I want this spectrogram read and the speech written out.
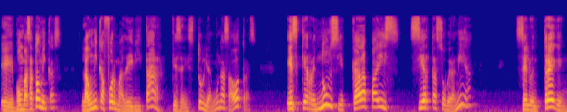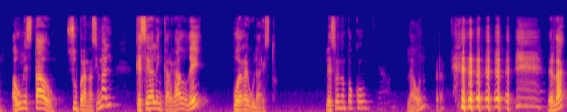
eh, bombas atómicas, la única forma de evitar que se destruyan unas a otras es que renuncie cada país cierta soberanía, se lo entreguen a un Estado supranacional que sea el encargado de poder regular esto. ¿Le suena un poco la ONU? ¿Verdad? ¿Verdad?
